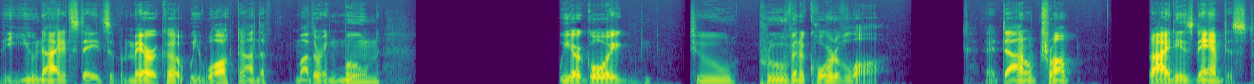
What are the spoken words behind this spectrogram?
the United States of America. We walked on the mothering moon. We are going to prove in a court of law that Donald Trump tried his damnedest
